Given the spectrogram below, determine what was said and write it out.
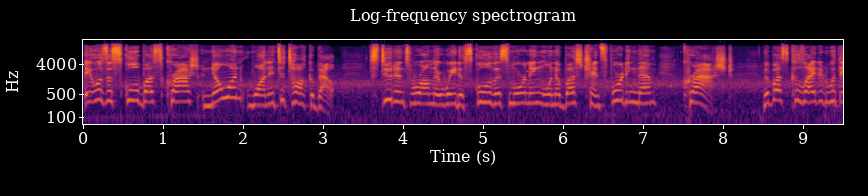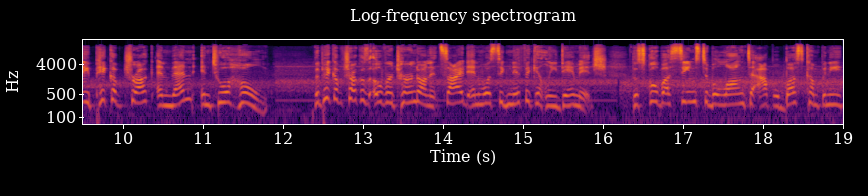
It was a school bus crash no one wanted to talk about. Students were on their way to school this morning when a bus transporting them crashed. The bus collided with a pickup truck and then into a home. The pickup truck was overturned on its side and was significantly damaged. The school bus seems to belong to Apple Bus Company,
